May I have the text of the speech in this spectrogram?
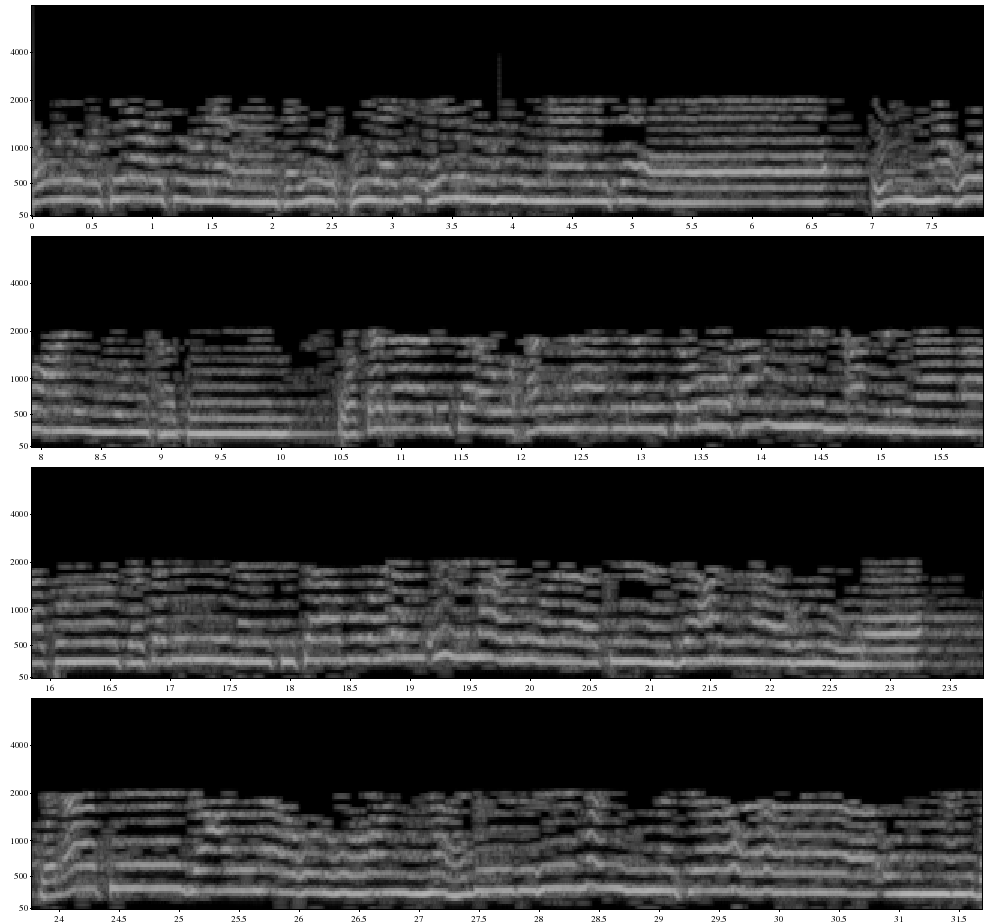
أو يرسل رسولا فيوحي بإذنه ما يشاء. إنه علي حكيم. وكذلك أوحينا إليك روحا من أمرنا ما كنت تدري ما الكتاب ولا الإيمان ولكن جعلناه نورا. ولكن جعلناه نورا نهدي به من نشاء.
